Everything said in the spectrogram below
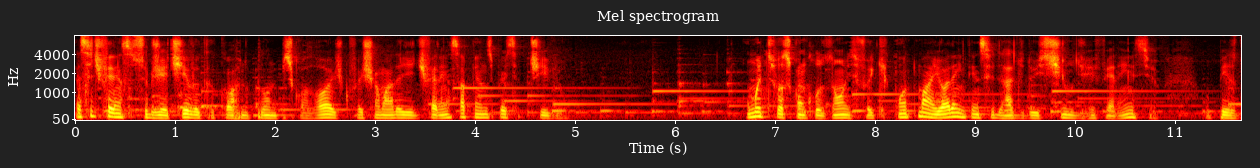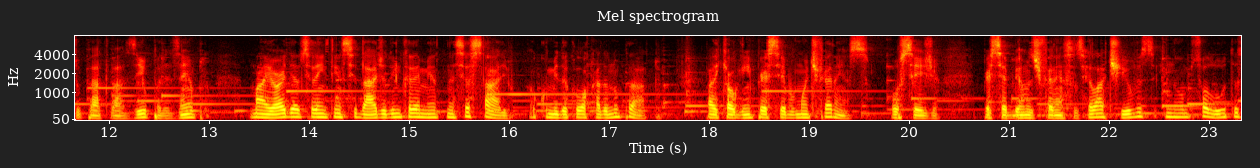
Essa diferença subjetiva que ocorre no plano psicológico foi chamada de diferença apenas perceptível. Uma de suas conclusões foi que quanto maior a intensidade do estímulo de referência, o peso do prato vazio, por exemplo, maior deve ser a intensidade do incremento necessário, a comida colocada no prato, para que alguém perceba uma diferença. Ou seja, percebemos diferenças relativas e não absolutas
